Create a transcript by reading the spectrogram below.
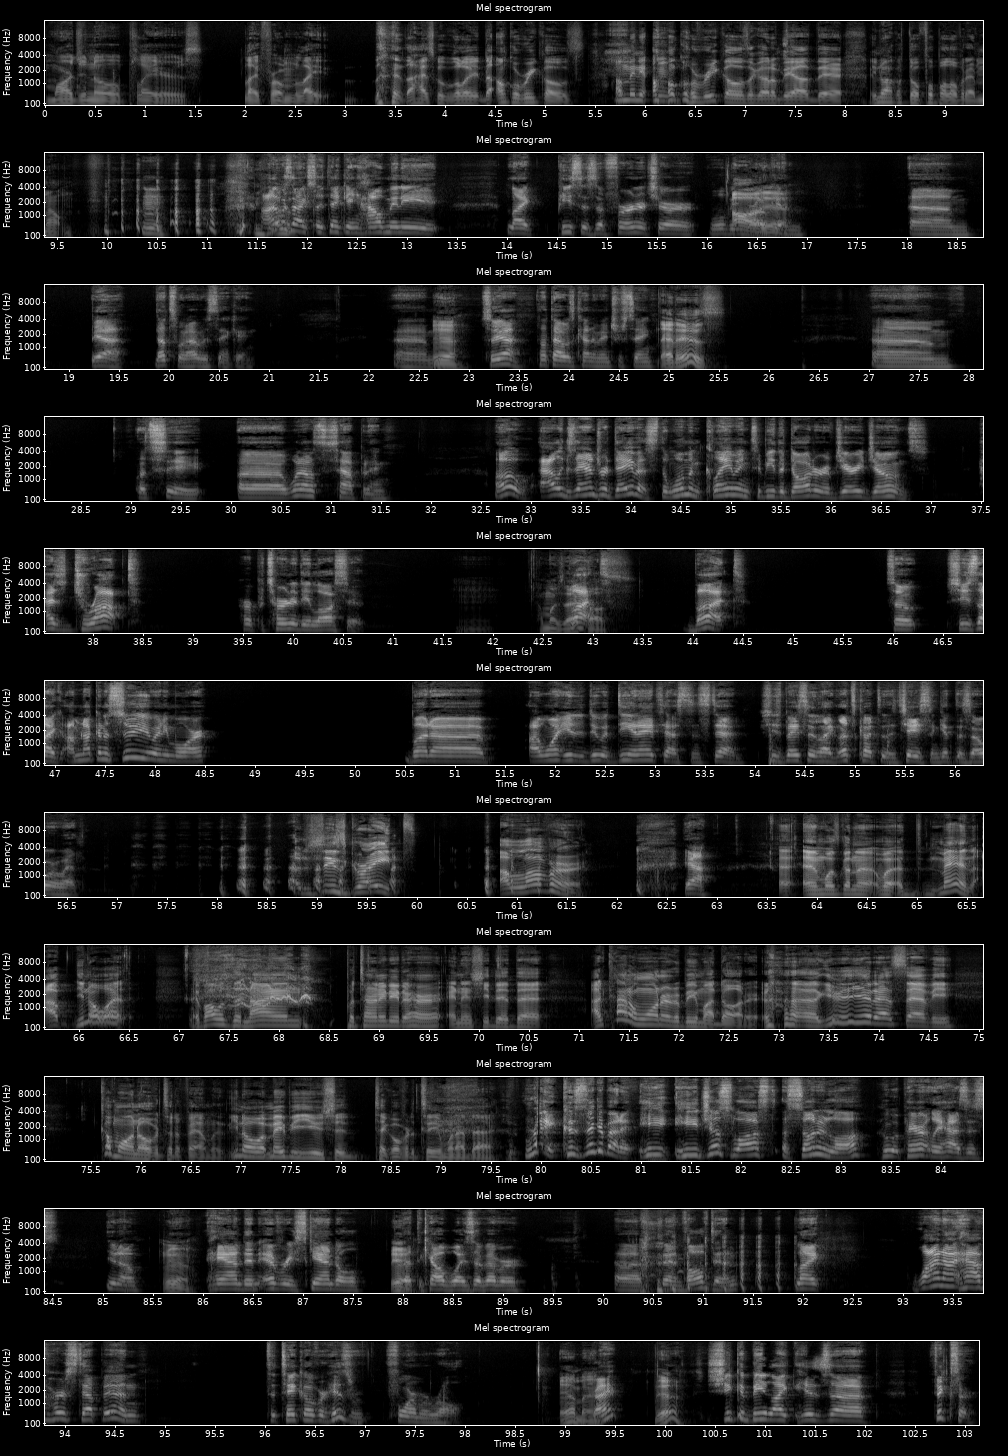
marginal players, like from like the high school goalie, the Uncle Ricos? How many Hmm. Uncle Ricos are gonna be out there? You know, I could throw a football over that mountain. I was actually thinking how many like pieces of furniture will be Oh, broken. Um, yeah, that's what I was thinking. Um, Yeah, So yeah, thought that was kind of interesting. that is. Um, let's see. Uh, what else is happening? Oh, Alexandra Davis, the woman claiming to be the daughter of Jerry Jones, has dropped her paternity lawsuit. How much that But- costs? But so she's like, I'm not going to sue you anymore. But uh, I want you to do a DNA test instead. She's basically like, let's cut to the chase and get this over with. She's great. I love her. Yeah. And was gonna, man, I, you know what? If I was denying paternity to her and then she did that, I'd kind of want her to be my daughter. you, you're that savvy. Come on over to the family. You know what? Maybe you should take over the team when I die. Right, because think about it. He he just lost a son-in-law who apparently has his, you know, Yeah. hand in every scandal Yeah. that the Cowboys have ever uh, been involved in. Like, why not have her step in to take over his former role? Yeah, man. Right? Yeah. She could be like his uh, fixer.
